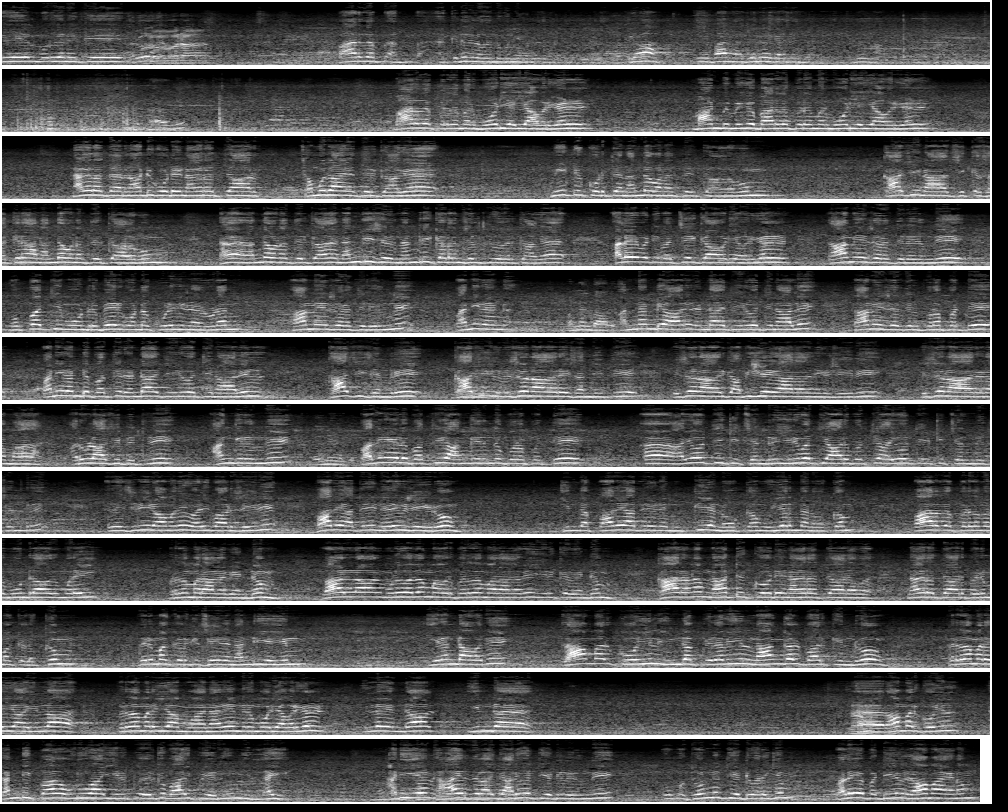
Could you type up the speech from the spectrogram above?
வேல் முருகனுக்கு. பாரத கிட்டத்தில் வந்து கொஞ்சம் ஓகேவா நீங்கள் பாருங்க நான் சொல்லுவது கரெக்டாக அதாவது பாரத பிரதமர் மோடி ஐயா அவர்கள் மாண்புமிகு பாரத பிரதமர் மோடி ஐயா அவர்கள் நகரத்தார் நாட்டுக்கோட்டை நகரத்தார் சமுதாயத்திற்காக மீட்டுக் கொடுத்த நந்தவனத்திற்காகவும் காசி நா சிக்க சக்கரா நந்தவனத்திற்காகவும் நந்தவனத்திற்காக நன்றி செ- நன்றி கடன் செலுத்துவதற்காக பழையபட்டி பச்சைக்காவடி அவர்கள் ராமேஸ்வரத்திலிருந்து முப்பத்தி மூன்று பேர் கொண்ட குழுவினருடன் ராமேஸ்வரத்திலிருந்து பன்னிரெண்டு பன்னெண்டாறு. பன்னெண்டு ஆறு ரெண்டாயிரத்தி இருபத்தி நாலு ராமேஸ்வரத்தில் புறப்பட்டு பன்னிரெண்டு பத்து ரெண்டாயிரத்தி இருபத்தி நாலில் காசி சென்று காசியில் விஸ்வநாதரை சந்தித்து விஸ்வநாதருக்கு அபிஷேக ஆராதனைகள் செய்து விஸ்வநாதரிடம் அ- அருளாசி பெற்று அங்கிருந்து பதினேழு பத்து அங்கிருந்து புறப்பட்டு அயோத்திக்கு சென்று இருபத்தி ஆறு பத்து அயோத்திற்கு சென்று சென்று ஸ்ரீராமரை வழிபாடு செய்து பாத யாத்திரையை நிறைவு செய்கிறோம். இந்த பாத யாத்திரையுடைய முக்கிய நோக்கம் உயர்ந்த நோக்கம் பாரத பிரதமர் மூன்றாவது முறை பிரதமராக வேண்டும். வாழ்நாள் முழுவதும் அவர் பிரதமராகவே இருக்க வேண்டும். காரணம் நாட்டுக்கோட்டை நகரத்தார் அவர் நகரத்தார் பெருமக்களுக்கும் பெருமக்களுக்கு செய்த நன்றியையும் இரண்டாவது ராமர் கோயில் இந்த பிறவியில் நாங்கள் பார்க்கின்றோம். பிரதமர் ஐயா இல்லா பிரதமர் ஐயா மு- நரேந்திர மோடி அவர்கள் இல்லை என்றால் இந்த ராமர் கோயில் கண்டிப்பாக உருவாகி இருப்பதற்கு வாய்ப்பு எதுவும் இல்லை. அடியேன் ஆயிரத்தி தொள்ளாயிரத்தி அறுபத்தி எட்டிலிருந்து தொண்ணூற்றி எட்டு வரைக்கும் பழையப்பட்டியில் ராமாயணம்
